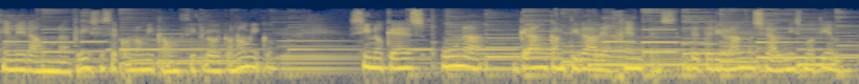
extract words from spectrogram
genera una crisis económica un ciclo económico, sino que es una gran cantidad de agentes deteriorándose al mismo tiempo.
